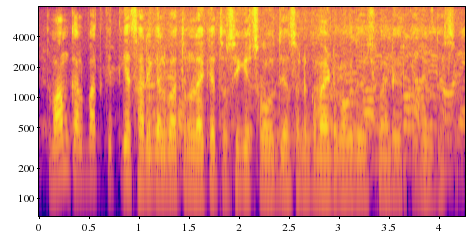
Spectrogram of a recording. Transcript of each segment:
ਤਮਾਮ ਗੱਲਬਾਤ ਕੀਤੀ ਹੈ, ਸਾਰੀ ਗੱਲਬਾਤ ਨੂੰ ਲੈ ਕੇ ਤੁਸੀਂ ਕੀ ਸੋਚਦੇ ਹੋ? ਸਾਨੂੰ ਕਮੈਂਟ ਬਾਕਸ ਦੇ ਵਿੱਚ ਕਮੈਂਟ ਕਰਕੇ ਜ਼ਰੂਰ ਦੱਸੋ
